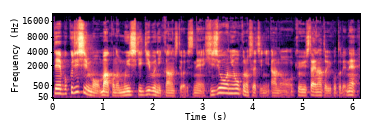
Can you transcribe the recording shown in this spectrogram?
で、僕自身も、まあ、この無意識ギブに関してはですね、非常に多くの人たちにあの共有したいなということでね、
